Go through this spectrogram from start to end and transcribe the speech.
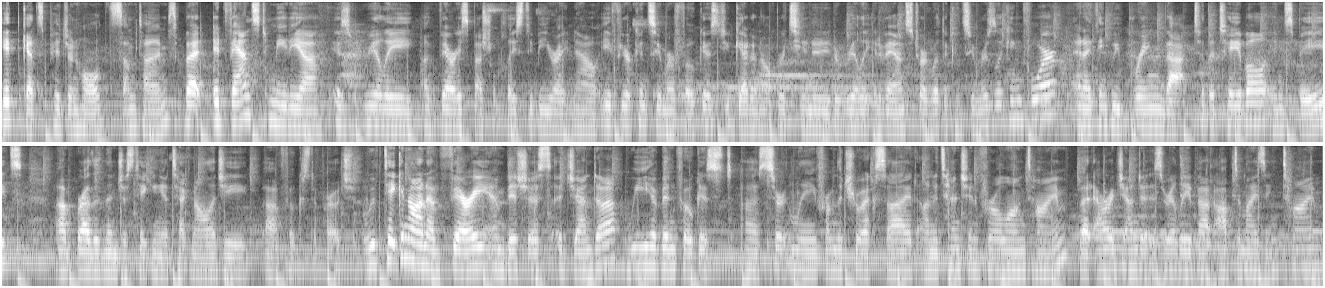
it, gets pigeonholed sometimes, but advanced media is really a very special place to be right now. If you're consumer focused, you get an opportunity to really advance toward what the consumer is looking for, and I think we bring that to the table in spades uh, rather than just taking a technology uh, focused approach. We've taken on a very ambitious agenda. We have been focused uh, certainly from the Truex side on attention for a long time, but our agenda is really about optimizing time,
